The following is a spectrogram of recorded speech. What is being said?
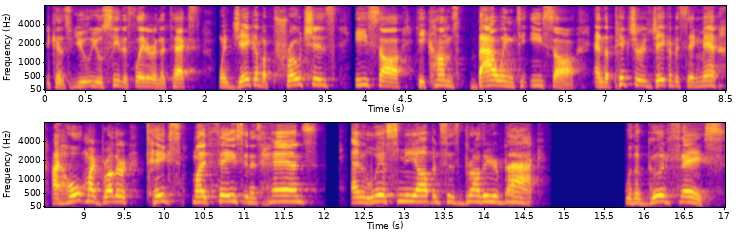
because you, you'll see this later in the text, when Jacob approaches Esau, he comes bowing to Esau. And the picture is Jacob is saying, Man, I hope my brother takes my face in his hands and lifts me up and says, Brother, you're back with a good face.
